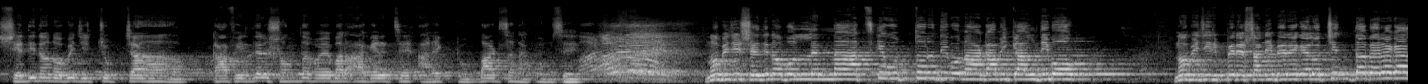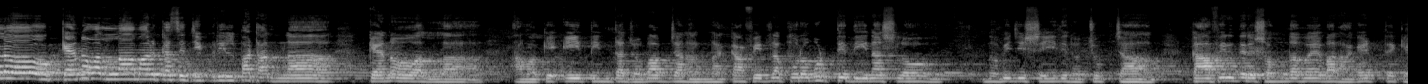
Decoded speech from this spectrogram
সেদিনও নবীজি চুপচাপ, কাফিরদের সন্দেহ এবার আগের চেয়ে আরেকটু বাড়ছে না, কমছে। নবীজি সেদিনও বললেন, না, আজকে উত্তর দিব না, আগামীকাল দিব। নবীজির পেরেশানি বেড়ে গেল, চিন্তা বেড়ে গেল, কেন আল্লাহ আমার কাছে জিব্রিল পাঠান না? কেন আল্লাহ আমাকে এই তিনটা জবাব জানান না? কাফিররা পরবর্তী দিন আসলো। নবীজি সেই দিনও চুপচাপ, কাফিরদের সন্ধ্যা হয়ে এবার আগের থেকে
